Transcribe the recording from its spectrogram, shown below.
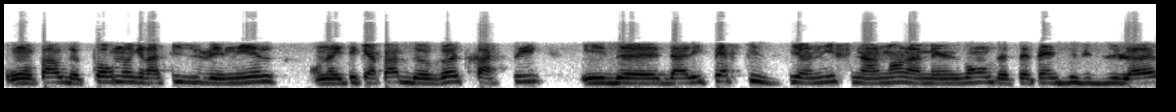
où on parle de pornographie juvénile. On a été capable de retracer et d'aller perquisitionner finalement la maison de cet individu-là,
